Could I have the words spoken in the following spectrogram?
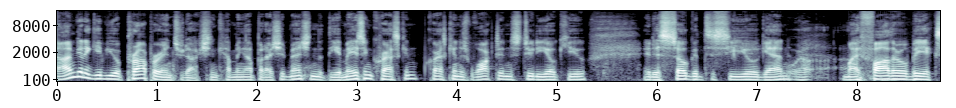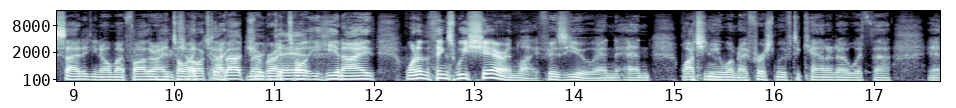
Now, I'm going to give you a proper introduction coming up, but I should mention that the amazing Kreskin, Kreskin has walked in Studio Q. It is so good to see you again. Well, my father will be excited. You know, my father. I told. talked I, about I your remember I told he and I. One of the things we share in life is you, and and watching you. when I first moved to Canada with, uh, uh,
